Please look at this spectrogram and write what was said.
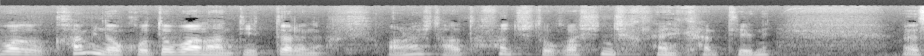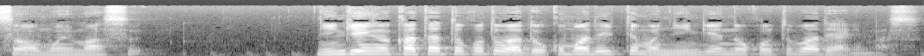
葉が神の言葉なんて言ったら、ね、あの人頭ちょっとおかしいんじゃないかっていうね、そう思います。人間が語ったことはどこまで言っても人間の言葉であります。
